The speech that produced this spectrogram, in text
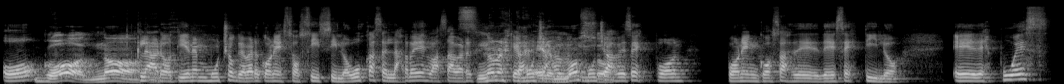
O, God, no. claro, tienen mucho que ver con eso. Sí, si lo buscas en las redes vas a ver No, no, que muchas, hermoso. muchas veces pon- ponen cosas de, de ese estilo. Después,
